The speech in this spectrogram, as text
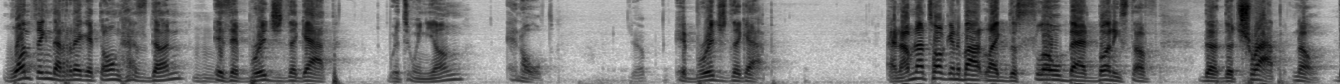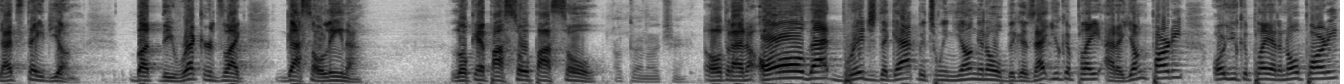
one thing that reggaeton has done Mm-hmm. is it bridged the gap between young and old. Yep. It bridged the gap. And I'm not talking about like the slow Bad Bunny stuff, the the trap. No, that stayed young. But the records like Gasolina, Lo que pasó pasó, Otra noche. Otra, and all that bridged the gap between young and old because that you could play at a young party, or you could play at an old party,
